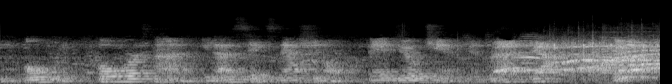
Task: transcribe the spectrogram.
the only four-time United States national banjo champion, right? Yeah.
